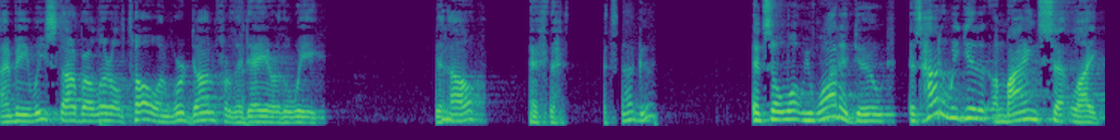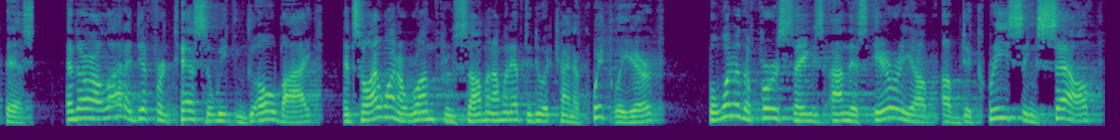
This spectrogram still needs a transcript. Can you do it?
I mean, we stub our little toe and we're done for the day or the week. You know? That's not good. And so, what we want to do is how do we get a mindset like this? And there are a lot of different tests that we can go by. And so, I want to run through some, and I'm going to have to do it kind of quickly here. But one of the first things on this area of, of decreasing self,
